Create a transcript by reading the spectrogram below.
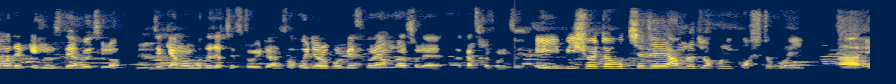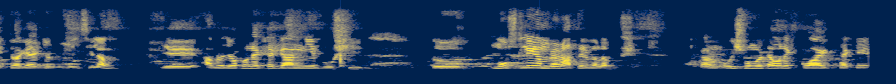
আমাদেরকে হিন্স দেওয়া হয়েছিল যে কেমন হতে যাচ্ছে স্টোরিটা তো ওইটার উপর বেস করে আমরা আসলে কাজটা করেছি এই বিষয়টা হচ্ছে যে আমরা যখনই কষ্ট করি একটু আগে একজনকে বলছিলাম যে আমরা যখন একটা গান নিয়ে বসি তো মোস্টলি আমরা রাতের বেলা বসি। কারণ ওই সময়টা অনেক কোয়াইট থাকে।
